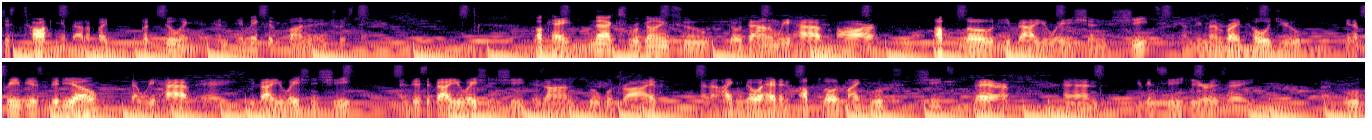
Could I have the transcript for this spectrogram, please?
just talking about it, but, but doing it. And it makes it fun and interesting. Okay, next we're going to go down and we have our upload evaluation sheet. And remember I told you in a previous video that we have a evaluation sheet. And this evaluation sheet is on Google Drive. And I can go ahead and upload my groups sheets there. And you can see here is a, a group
